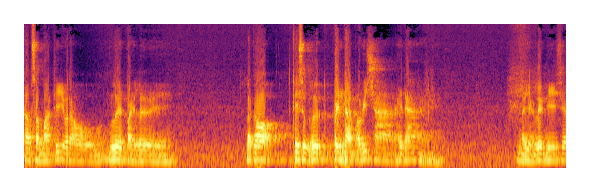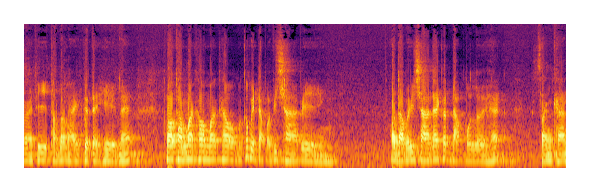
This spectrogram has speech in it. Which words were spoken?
ทำสมาธิเราเลื่อยไปเลย แล้วก็ที่สุดคือเป็นดับอวิชชาให้ได้ในอย่างเรื่องนี้ใช่ไหมที่ทำตั้งหลายเกิดแต่เหตุนะพอทำมากเข้ามากเข้า มันก็เป็นดับอวิชชาไปเอง พอดับอวิชชาได้ก็ดับหมดเลยฮะสังขาร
